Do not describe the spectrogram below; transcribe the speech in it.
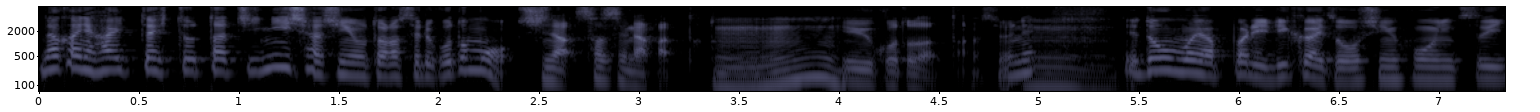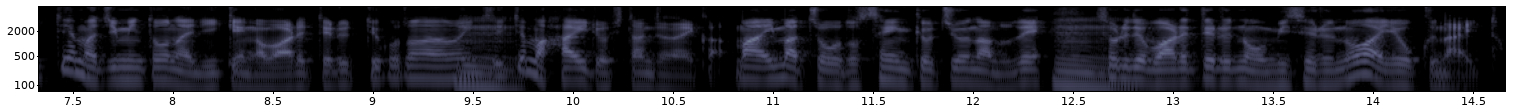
中に入った人たちに写真を撮らせることもしなさせなかったと。いうことだったんですよね。うん。でどうもやっぱり理解増進法について、まあ、自民党内で意見が割れてるっていうことなのについて、うん。まあ、配慮したんじゃないか、まあ、今ちょうど選挙中なので、うん。それで割れてるのを見せるのは良くないと。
